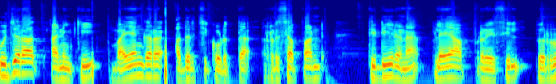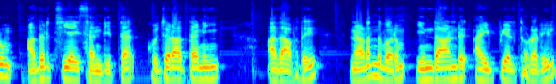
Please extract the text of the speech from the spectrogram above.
குஜராத் அணிக்கு பயங்கர அதிர்ச்சி கொடுத்த ரிஷப் பண்ட் திடீரென பிளே ஆஃப் ரேஸில் பெரும் அதிர்ச்சியை சந்தித்த குஜராத் அணி. அதாவது நடந்து வரும் இந்த ஆண்டு ஐபிஎல் தொடரில்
